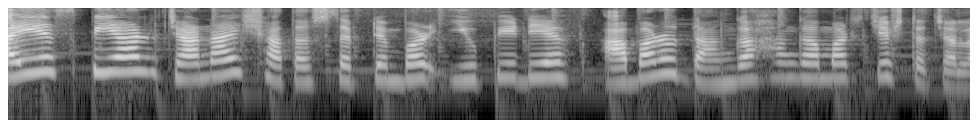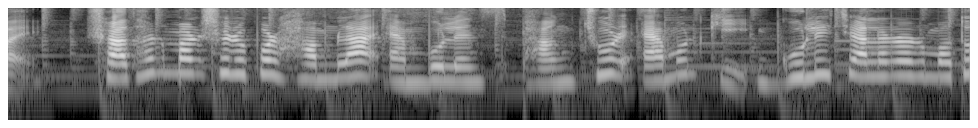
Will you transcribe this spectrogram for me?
আইএসপিআর জানায় সাতাশ সেপ্টেম্বর ইউপিডিএফ আবারও দাঙ্গা হাঙ্গামার চেষ্টা চালায়। সাধারণ মানুষের উপর হামলা, অ্যাম্বুলেন্স ভাঙচুর, এমনকি গুলি চালানোর মতো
